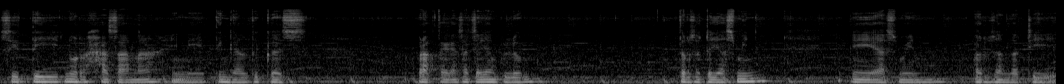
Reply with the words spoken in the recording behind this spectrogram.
Siti Nur Hasanah. Ini tinggal tugas prakteknya saja yang belum. Terus ada Yasmin. Ini Yasmin barusan tadi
